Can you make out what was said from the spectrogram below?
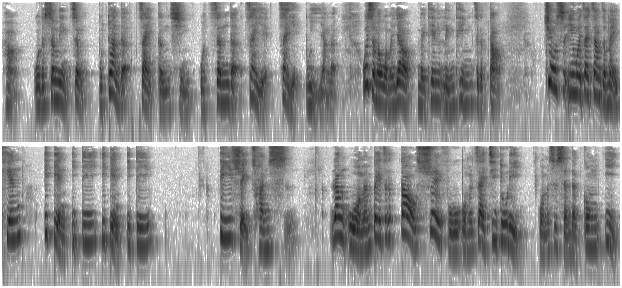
哈，我的生命正不断的在更新，我真的再也再也不一样了。为什么我们要每天聆听这个道？就是因为在这样子每天一点一滴、一点一滴滴水穿石，让我们被这个道说服，我们在基督里，我们是神的公义，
